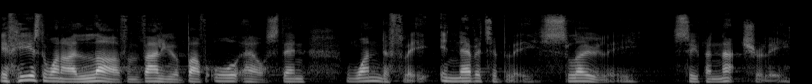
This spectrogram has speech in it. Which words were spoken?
if he is the one I love and value above all else, then wonderfully, inevitably, slowly, supernaturally,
